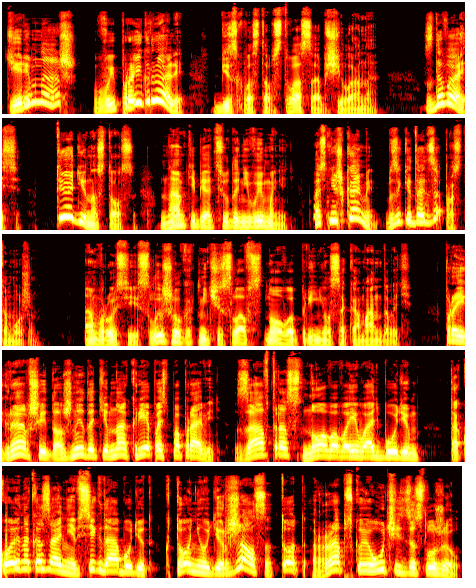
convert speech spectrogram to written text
«Терем наш! Вы проиграли!» Без хвастовства сообщила она. «Сдавайся. Ты один остался. Нам тебя отсюда не выманить. А снежками закидать запросто можем». Амвросий слышал, как Мечислав снова принялся командовать. «Проигравшие должны до темна крепость поправить. Завтра снова воевать будем. Такое наказание всегда будет. Кто не удержался, тот рабскую участь заслужил».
